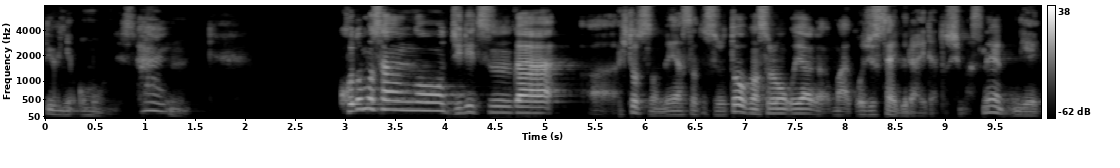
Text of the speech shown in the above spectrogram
ていうふうに思うんです。はい。うん子供さんの自立があ一つの目安だとすると、まあ、その親がまあ50歳ぐらいだとしますね。で、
